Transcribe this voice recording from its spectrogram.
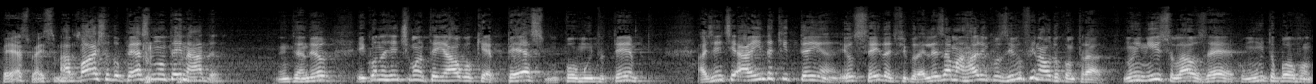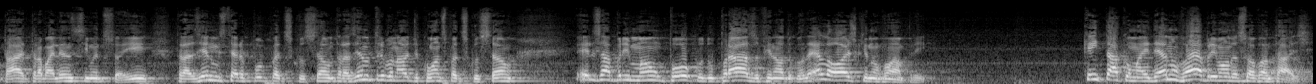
Péssimo, é isso mesmo. Abaixo do péssimo não tem nada. Entendeu? E quando a gente mantém algo que é péssimo por muito tempo, a gente, ainda que tenha, eu sei da dificuldade, eles amarraram inclusive o final do contrato. No início, lá, o Zé, com muita boa vontade, trabalhando em cima disso aí, trazendo o Ministério Público para discussão, trazendo o Tribunal de Contas para discussão, eles abriram mão um pouco do prazo final do contrato. É lógico que não vão abrir. Quem está com uma ideia não vai abrir mão da sua vantagem.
